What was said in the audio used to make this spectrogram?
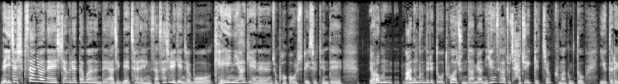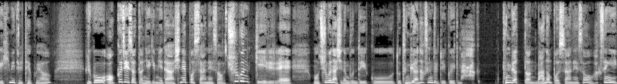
근데 2014년에 시작을 했다고 하는데 아직 네 차례 행사. 사실 이게 이제 뭐 개인이 하기에는 좀 버거울 수도 있을 텐데 여러분 많은 분들이 또 도와준다면 이 행사가 좀 자주 있겠죠. 그만큼 또 이웃들에게 힘이 될 테고요. 그리고 엊그제 있었던 얘기입니다. 시내버스 안에서 출근길에 뭐 출근하시는 분도 있고 또 등교한 학생들도 있고 이렇게 막 붐볐던 만원 버스 안에서 학생이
